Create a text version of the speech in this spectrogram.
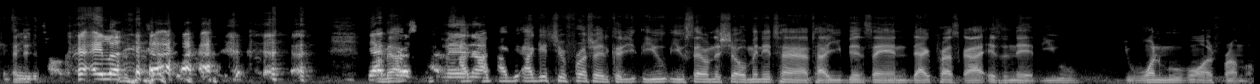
Continue the- to talk. hey, look. Dak mean, I- Prescott, man. I, uh, I, I get you frustrated because you, you you said on the show many times how you've been saying Dak Prescott isn't it. You you want to move on from him.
